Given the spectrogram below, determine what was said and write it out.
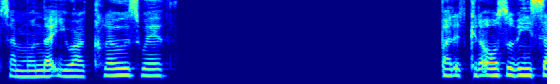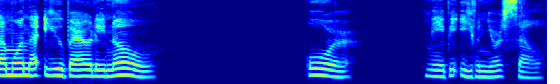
someone that you are close with, but it can also be someone that you barely know, or maybe even yourself.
